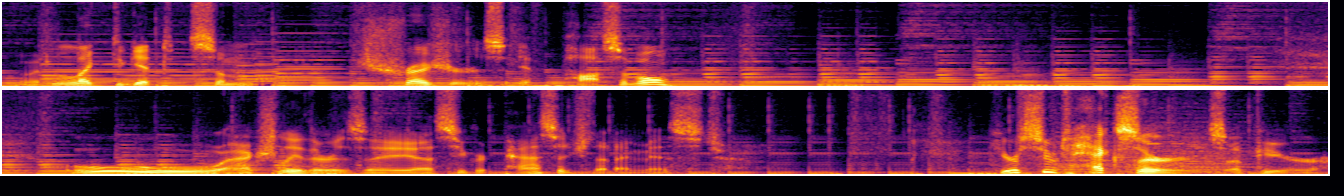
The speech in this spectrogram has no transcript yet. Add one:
I would like to get some treasures, if possible. Ooh, actually there's a, a secret passage that I missed. Hirsute Hexers appear.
